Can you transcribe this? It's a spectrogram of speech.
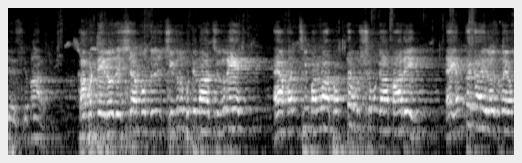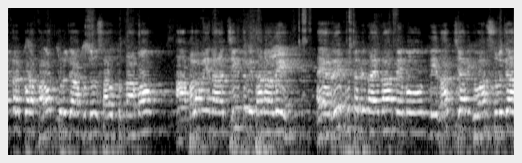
చేస్తున్నారు. కాబట్టి ఈ రోజు యష్యా ముందు చిగురు పుట్టిన చిగురే అయ్యా మంచి మరలా భక్త వృక్షముగా మారి ఎంతగా ఈ రోజు మేమందరం కూడా భగవంతులుగా ముందు సాగుతున్నామో ఆ బలమైన జీవిత విధానాలే అయ్యా రేపు తండ్రి నాయన మేము మీ రాజ్యానికి వారసులుగా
